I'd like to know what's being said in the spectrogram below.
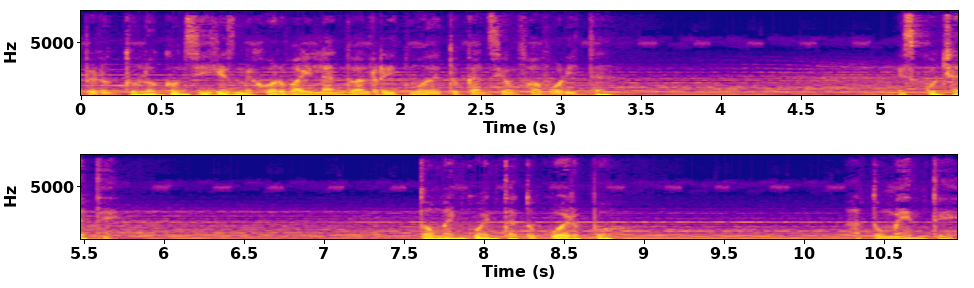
pero tú lo consigues mejor bailando al ritmo de tu canción favorita? Escúchate. Toma en cuenta tu cuerpo, a tu mente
